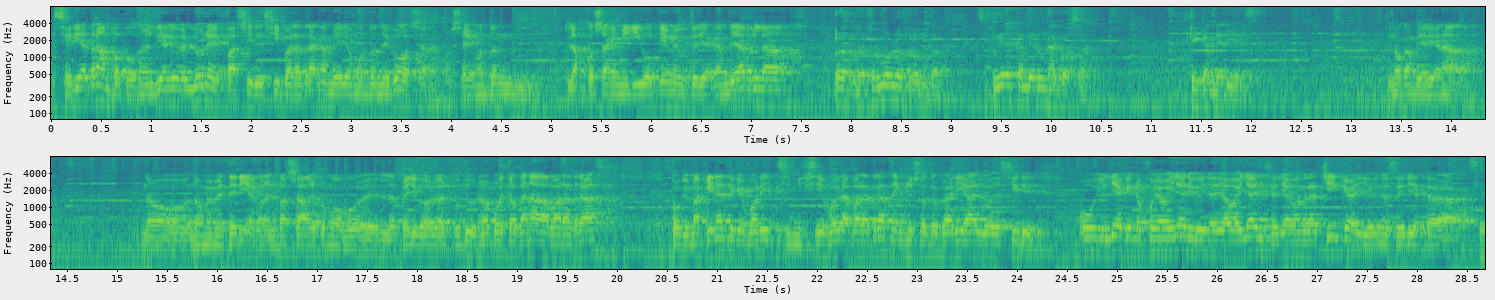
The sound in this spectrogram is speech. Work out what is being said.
Sería trampa, porque en el diario del lunes es fácil decir para atrás cambiaría un montón de cosas. O sea, hay un montón, las cosas que me equivoqué me gustaría cambiarla. Perdón, reformulo la pregunta. Si pudieras cambiar una cosa, ¿qué cambiarías? No cambiaría nada. No, no me metería con el pasado, es como eh, la película Volver al Futuro. No puedes tocar nada para atrás. Porque imagínate que por ahí, si, fuera para atrás, te incluso tocaría algo, decir, uy, el día que no fue a bailar y hubiera ido a bailar y salía con otra chica y hoy no sería esta, Sí.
